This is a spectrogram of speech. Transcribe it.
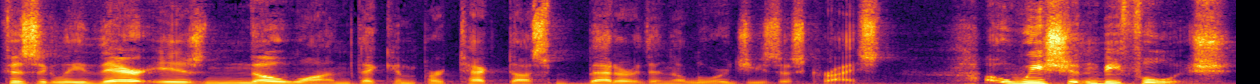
physically, there is no one that can protect us better than the Lord Jesus Christ. We shouldn't be foolish.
